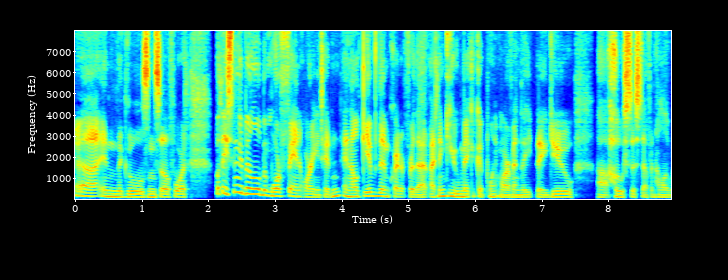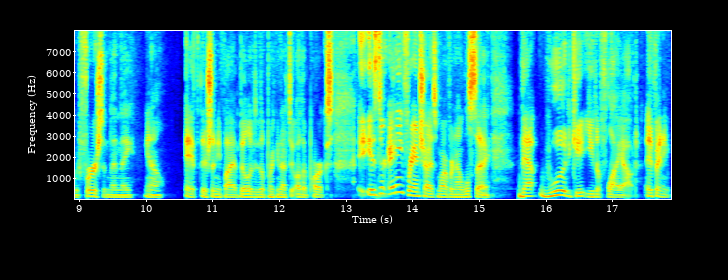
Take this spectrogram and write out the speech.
uh, in the ghouls and so forth. But they seem to be a little bit more fan oriented, and I'll give them credit for that. I think you make a good point, Marvin. They they do uh, host this stuff in Hollywood first, and then they, you know, if there's any viability, they'll bring it out to other parks. Is there any franchise, Marvin? I will say that would get you to fly out, if any.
